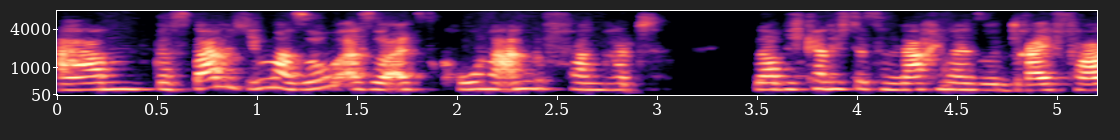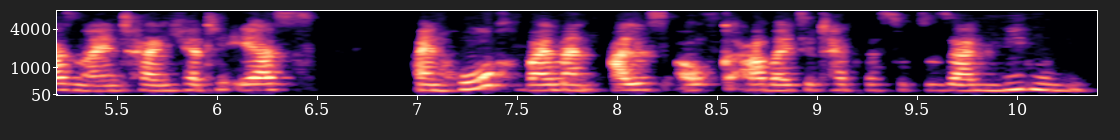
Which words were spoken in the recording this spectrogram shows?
Ähm, das war nicht immer so. Also als Corona angefangen hat, glaube ich, kann ich das im Nachhinein so in drei Phasen einteilen. Ich hatte erst ein Hoch, weil man alles aufgearbeitet hat, was sozusagen liegen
